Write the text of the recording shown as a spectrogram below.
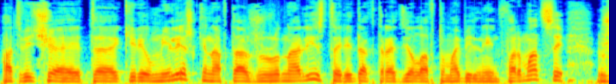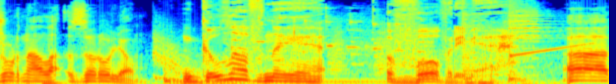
отвечает э, Кирилл Мелешкин, автожурналист, редактор отдела автомобильной информации журнала «За рулем». Главное вовремя. А,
